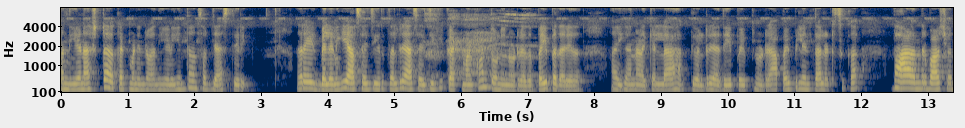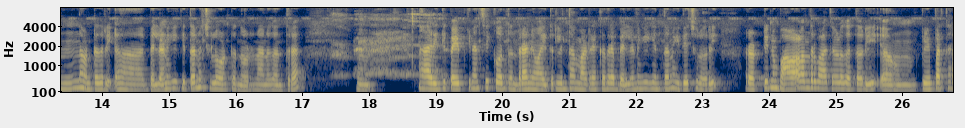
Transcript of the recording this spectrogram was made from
ಒಂದು ಗೇಣು ಅಷ್ಟು ಕಟ್ ಮಾಡೀನಿ ರೀ ಒಂದು ಗೇಣಿಗಿಂತ ಒಂದು ಸ್ವಲ್ಪ ಜಾಸ್ತಿ ರೀ. ಅಂದರೆ ಈಗ ಬೆಳಣಿಗೆ ಯಾವ ಸೈಜಿಗೆ ಇರ್ತಲ್ಲ ರೀ ಆ ಸೈಜಿಗೆ ಕಟ್ ಮಾಡ್ಕೊಂಡು ತೊಗೊಂಡಿ ನೋಡಿರಿ ಅದು ಪೈಪ್ ಅದ ರೀ ಅದು. ಈಗ ನಳಕ್ಕೆಲ್ಲ ಹಾಕ್ತೀವಲ್ಲ ರೀ ಅದೇ ಪೈಪ್ ನೋಡಿರಿ. ಆ ಪೈಪಿಲಿಂತ ಲಟ್ಸಕ್ಕೆ ಭಾಳ ಅಂದ್ರೆ ಭಾಳ ಚಂದ ಹೊಂಟದ್ರಿ. ಬೆಲ್ಲಣಿಗೆಗಿಂತನೂ ಚಲೋ ಹೊಂಟದ ನೋಡ್ರಿ ನನಗಂತ್ರ. ಆ ರೀತಿ ಪೈಪ್ಗಿನ ಸಿಕ್ಕು ಅಂತಂದ್ರೆ ನೀವು ಇದ್ರಲಿಂತ ಮಾಡ್ರಿ. ಯಾಕಂದ್ರೆ ಬೆಲ್ಲಣಿಗೆಗಿಂತನೂ ಇದೇ ಚಲೋ ರೀ. ರೊಟ್ಟಿನೂ ಭಾಳ ಅಂದ್ರೆ ಭಾಳ ತೆಳ್ಳಗತ್ತಾವ ರೀ ಪೇಪರ್ ಥರ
